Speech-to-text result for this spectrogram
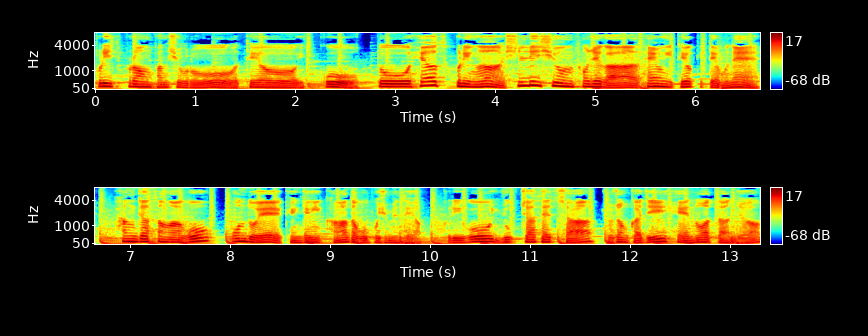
free sprung 방식으로 되어 있고 또 hairspring은 silicium 소재가 사용이 되었기 때문에 항자성하고 온도에 굉장히 강하다고 보시면 돼요. 그리고 6자세차 조정까지 해 놓았다는 점.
